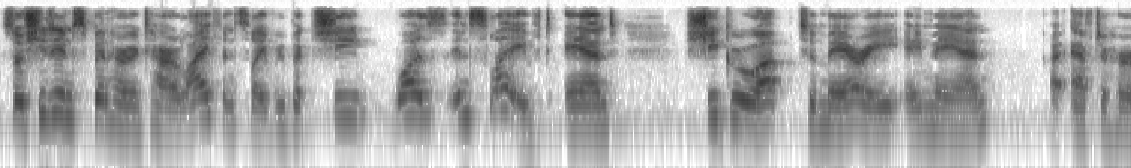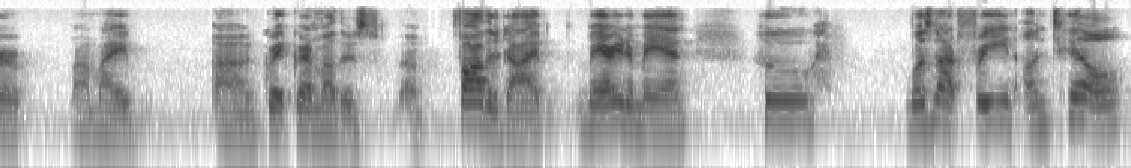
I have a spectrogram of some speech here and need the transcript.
So she didn't spend her entire life in slavery, but she was enslaved, and she grew up to marry a man uh, after her uh, my uh, great grandmother's uh, father died. Married a man who was not freed until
